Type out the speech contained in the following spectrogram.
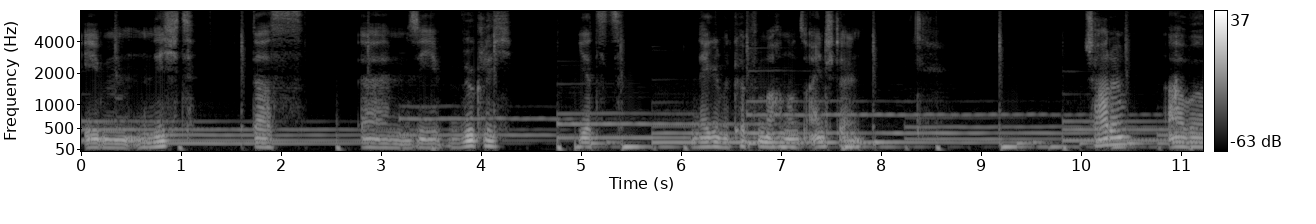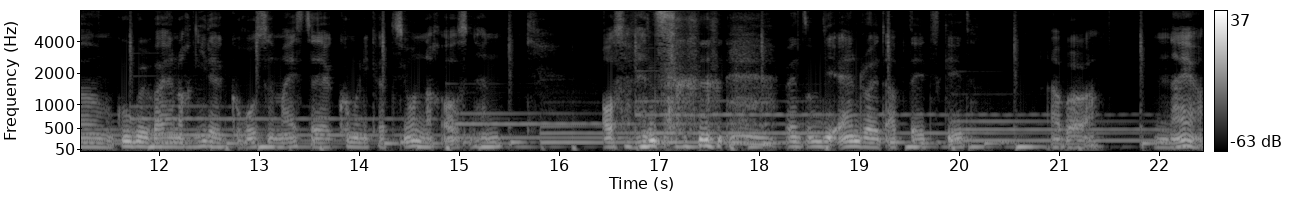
eben nicht, dass ähm, sie wirklich jetzt Nägel mit Köpfen machen und uns einstellen. Schade, aber Google war ja noch nie der große Meister der Kommunikation nach außen hin. Außer wenn es um die Android-Updates geht. Aber naja.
